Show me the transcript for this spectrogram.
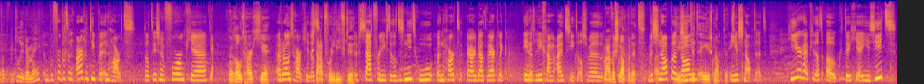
wat bedoel je daarmee? Bijvoorbeeld een archetype, een hart. Dat is een vormpje, Ja, een rood hartje een rood hartje. Dat staat voor liefde. staat voor liefde. Dat is niet hoe een hart er daadwerkelijk in het lichaam uitziet. Als we Maar we snappen het. We snappen je dan- ziet het en je snapt het. En je snapt het. Hier heb je dat ook. Dat je, je ziet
